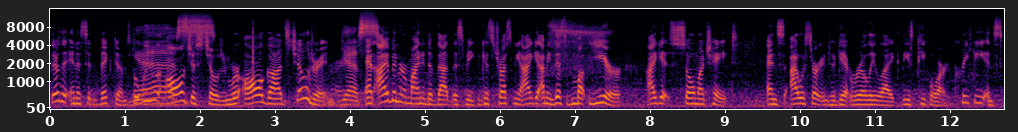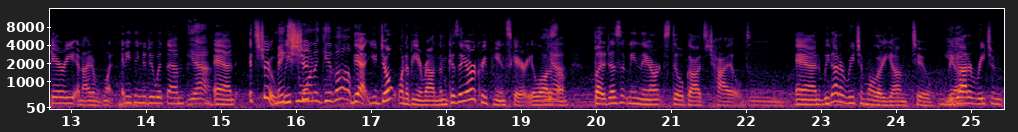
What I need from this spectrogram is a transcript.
they're the innocent victims. But we were all just children. We're all God's children. Yes. And I've been reminded of that this week because trust me, I get. I mean, this year I get so much hate. And I was starting to get really like these people are creepy and scary, and I don't want anything to do with them. Yeah. and it's true. Makes we you should, wanna give up. Yeah, you don't want to be around them because they are creepy and scary. A lot Yeah. of them, but it doesn't mean they aren't still God's child. And we got to reach them while they're young too. We Mm. Got to reach them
